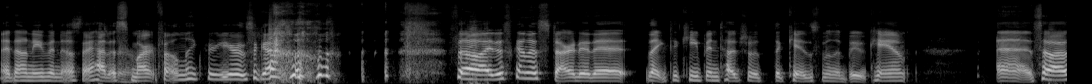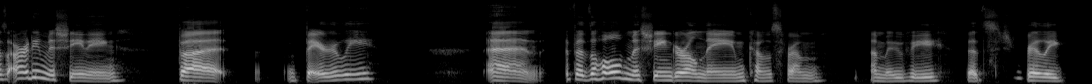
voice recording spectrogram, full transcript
I don't even know if I had a Fair. smartphone like three years ago. so I just kind of started it like to keep in touch with the kids from the boot camp. Uh, so I was already machining, but barely. And but the whole machine girl name comes from a movie that's really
